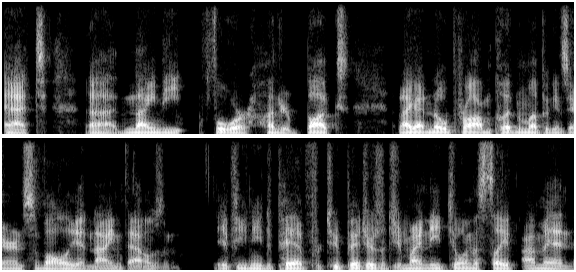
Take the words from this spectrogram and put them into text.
at uh, 9,400 bucks. And I got no problem putting him up against Aaron Civale at 9,000. If you need to pay up for two pitchers, which you might need to on the slate, I'm in.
